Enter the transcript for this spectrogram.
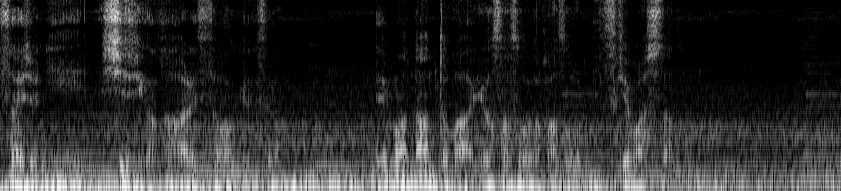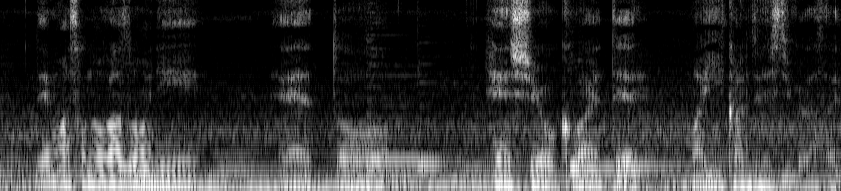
最初に指示が書かれてたわけですよ。でまあなんとか良さそうな画像を見つけましたでまあその画像にえー、っと編集を加えて、まあ、いい感じにしてください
